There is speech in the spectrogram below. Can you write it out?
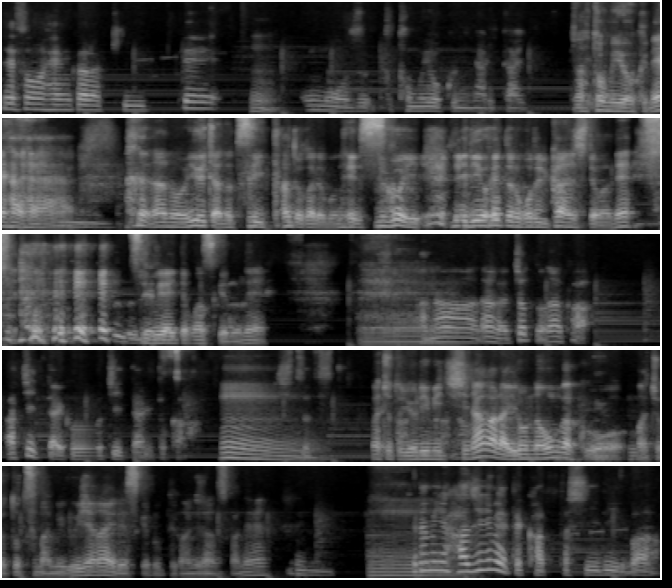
でその辺から聞いてうん。もうずっとトム・ヨークになりたい。あトム・ヨークね。はいはいはい。うん あの、ゆうちゃんのツイッターとかでもね、すごい、レディオヘッドのことに関してはね、つぶやいてますけどね。えーかなだからちょっとなんかあっち行ったりこっち行ったりとかうん。しつつ、まあ、ちょっと寄り道しながらいろんな音楽を、まあ、ちょっとつまみ食いじゃないですけどって感じなんですかね。うんうんちなみに初めて買った CD は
